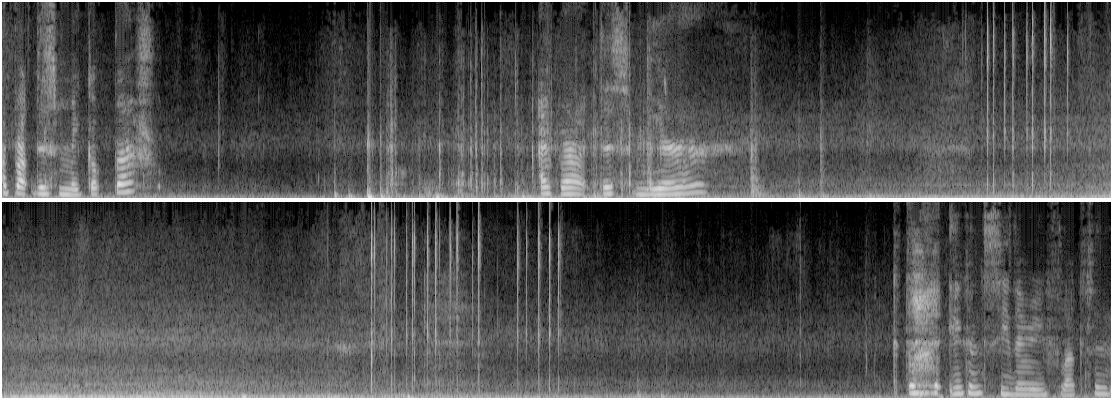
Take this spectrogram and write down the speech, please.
I brought this makeup brush I brought this mirror. you can see the reflection.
